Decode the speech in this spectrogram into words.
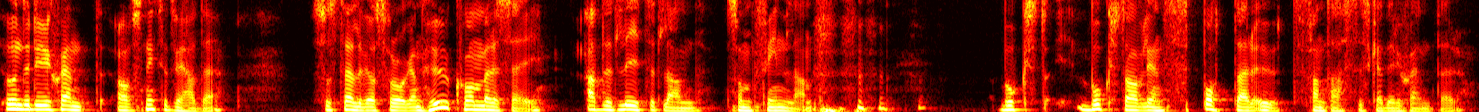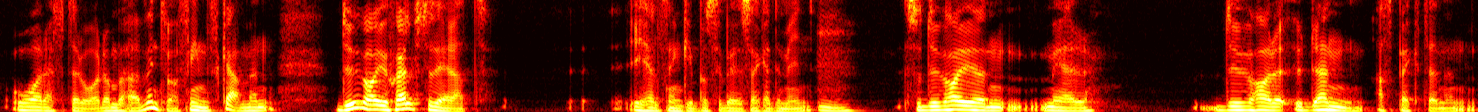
Under dirigentavsnittet vi hade så ställde vi oss frågan hur kommer det sig att ett litet land som Finland bokst bokstavligen spottar ut fantastiska dirigenter år efter år. De behöver inte vara finska, men du har ju själv studerat i Helsinki på Sibeliusakademin. Så du har ju en mer... Du har ur den aspekten en,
